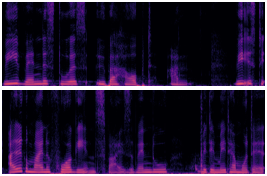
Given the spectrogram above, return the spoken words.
wie wendest du es überhaupt an? Wie ist die allgemeine Vorgehensweise, wenn du mit dem Metamodell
